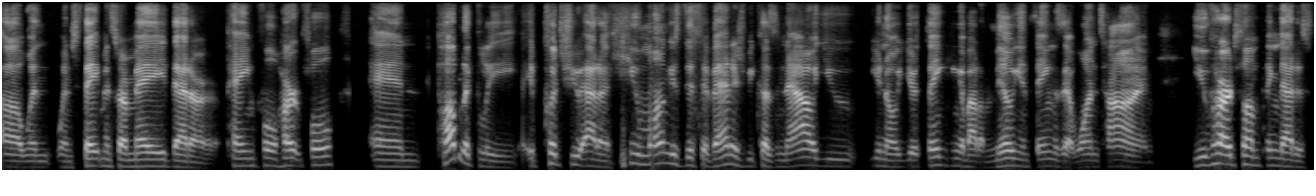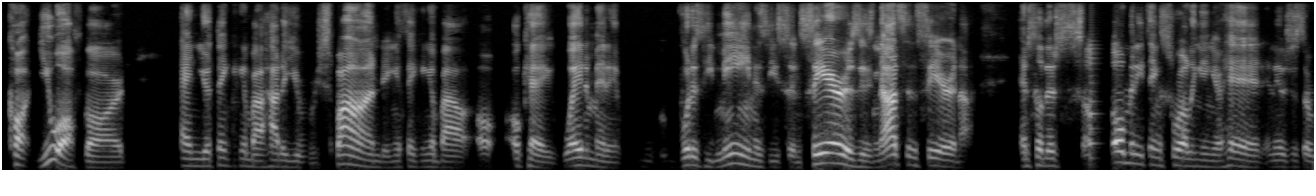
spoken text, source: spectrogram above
uh, when when statements are made that are painful, hurtful and publicly it puts you at a humongous disadvantage because now you you know you're thinking about a million things at one time. You've heard something that has caught you off guard and you're thinking about how do you respond and you're thinking about oh, okay wait a minute. What does he mean? Is he sincere? Is he not sincere? And I, and so there's so many things swirling in your head and it was just a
